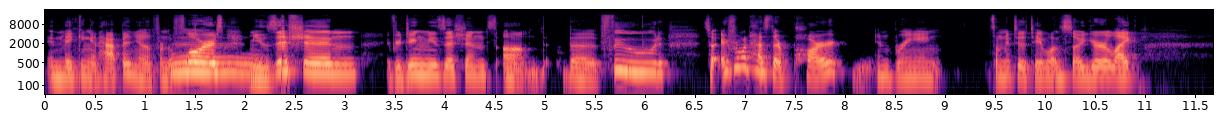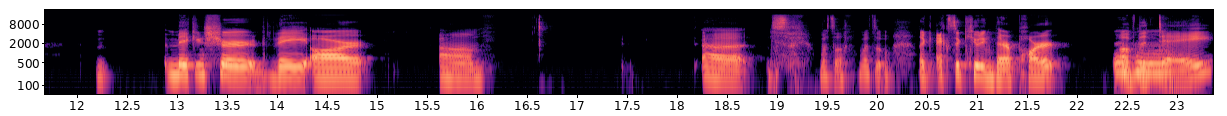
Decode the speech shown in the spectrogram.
in making it happen. You know, from the floors Mm. musician. If you're doing musicians, um, the food. So everyone has their part in bringing something to the table, and so you're like m- making sure they are, um, uh, what's a, what's a, like executing their part of the Mhm. day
